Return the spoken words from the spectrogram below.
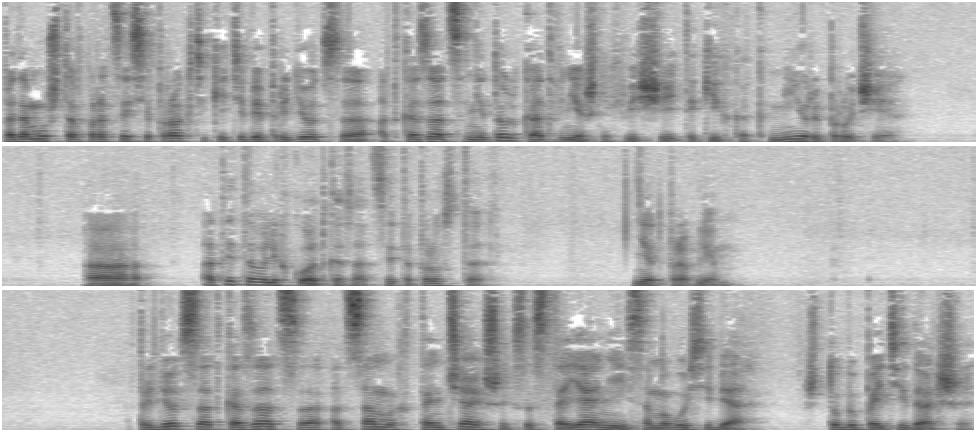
Потому что в процессе практики тебе придется отказаться не только от внешних вещей, таких как мир и прочее, а от этого легко отказаться, это просто нет проблем. Придется отказаться от самых тончайших состояний самого себя, чтобы пойти дальше,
